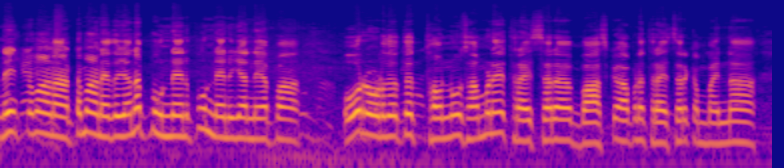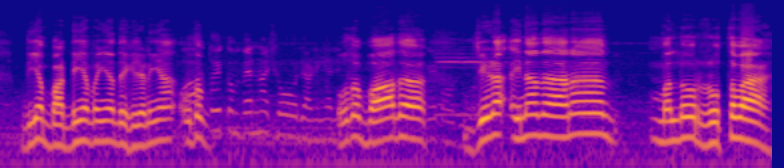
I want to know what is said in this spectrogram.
ਨਹੀਂ ਟਮਾਣਾ ਟਮਾਣੇ ਤੋਂ ਜਾਣਾ ਪੂਨੇ ਨੂੰ ਪੂਨੇ ਨੂੰ ਜਾਂਦੇ ਆਪਾਂ। ਉਹ ਰੋਡ ਦੇ ਉੱਤੇ ਤੁਹਾਨੂੰ ਸਾਹਮਣੇ ਥ੍ਰੈਸ਼ਰ ਬਾਸਕ ਆਪਣੇ ਥ੍ਰੈਸ਼ਰ ਕੰਬਾਈਨਾਂ ਦੀਆਂ ਬਾਡੀਆਂ ਪਈਆਂ ਦਿਖ ਜਾਣੀਆਂ। ਉਹ ਤੋਂ ਇਹ ਕੰਪੈਨਾ ਸ਼ੋ ਹੋ ਜਾਣੀਆਂ ਉਹ ਤੋਂ ਬਾਅਦ ਜਿਹੜਾ ਇਹਨਾਂ ਦਾ ਨਾ ਮੰਨ ਲਓ ਰੁਤਬਾ ਹੈ,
